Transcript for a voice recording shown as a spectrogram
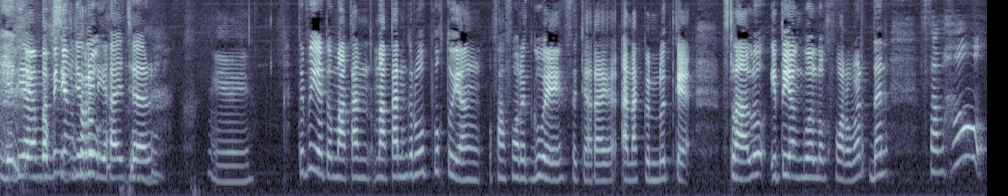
Jadi yang, Yang penting yang juga seru. dihajar. Iya. Tapi ya tuh makan makan kerupuk tuh yang favorit gue secara anak gendut kayak selalu itu yang gue look forward dan somehow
